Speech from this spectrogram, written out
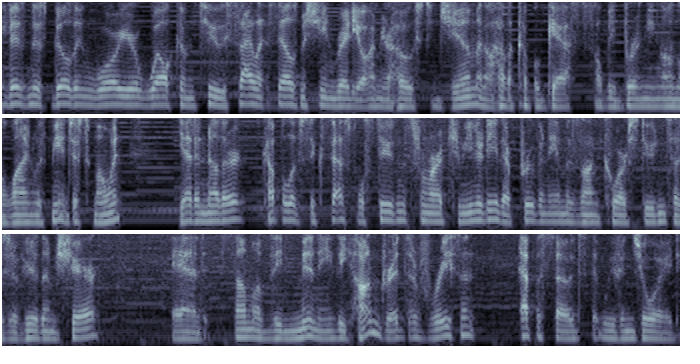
business building warrior, welcome to Silent Sales Machine Radio. I'm your host, Jim, and I'll have a couple guests I'll be bringing on the line with me in just a moment. Yet another couple of successful students from our community. They're proven Amazon core students, as you'll hear them share, and some of the many, the hundreds of recent episodes that we've enjoyed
